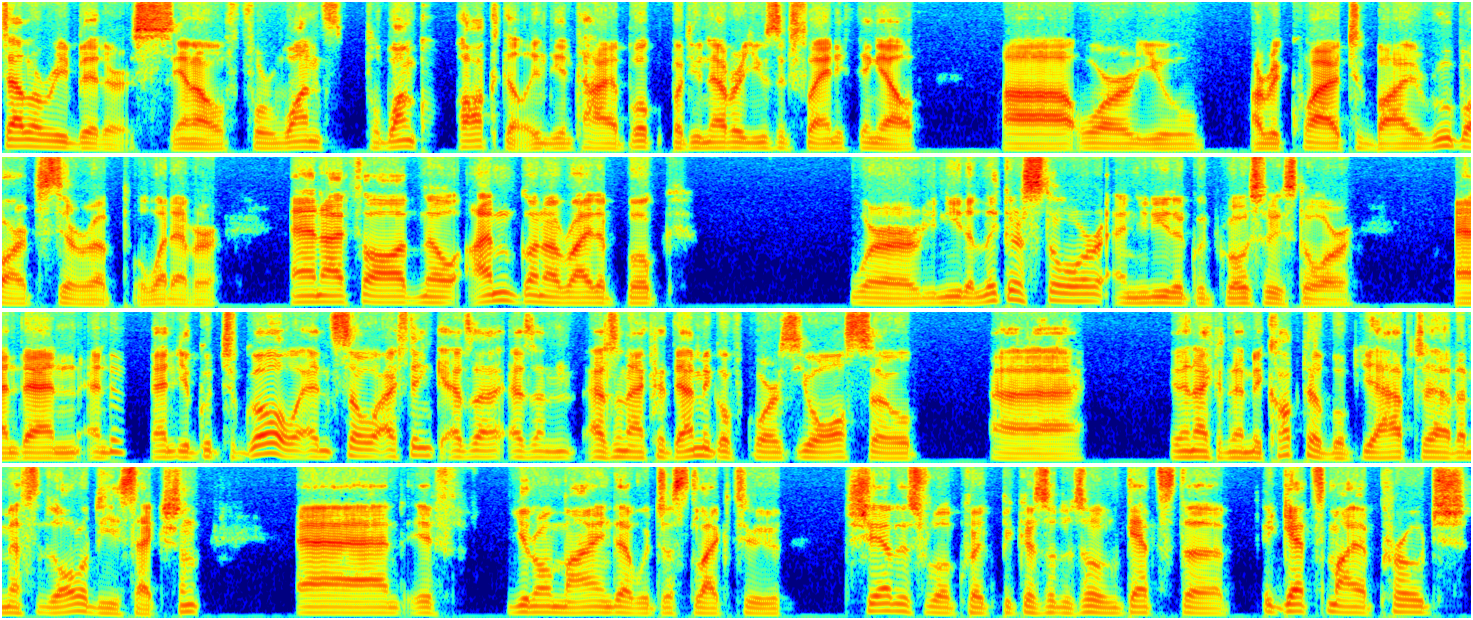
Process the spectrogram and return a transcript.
celery bitters, you know, for one for one cocktail in the entire book, but you never use it for anything else, uh, or you are required to buy rhubarb syrup or whatever. And I thought, no, I'm gonna write a book where you need a liquor store and you need a good grocery store, and then and then you're good to go. And so I think as a as an as an academic, of course, you also uh, in an academic cocktail book, you have to have a methodology section and if you don't mind, I would just like to share this real quick because it sort of gets the it gets my approach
